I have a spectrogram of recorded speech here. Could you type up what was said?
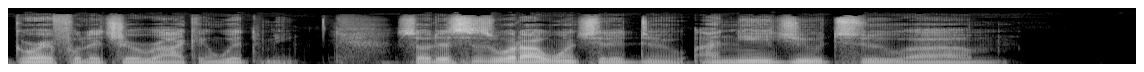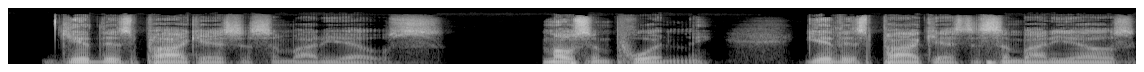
grateful that you're rocking with me. So this is what I want you to do. I need you to um, give this podcast to somebody else. Most importantly, give this podcast to somebody else.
